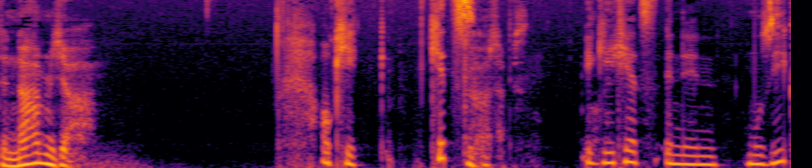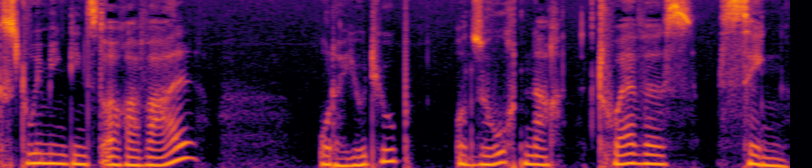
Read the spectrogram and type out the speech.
Den Namen ja. Okay, Kids, Gehört ihr geht jetzt in den Musikstreaming-Dienst eurer Wahl oder YouTube und sucht nach Travis Sing.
